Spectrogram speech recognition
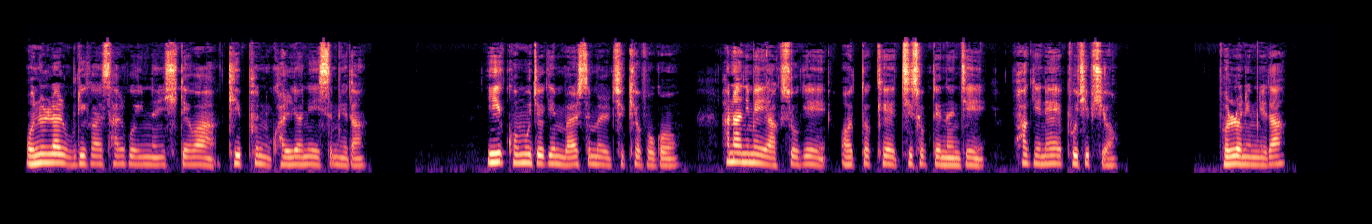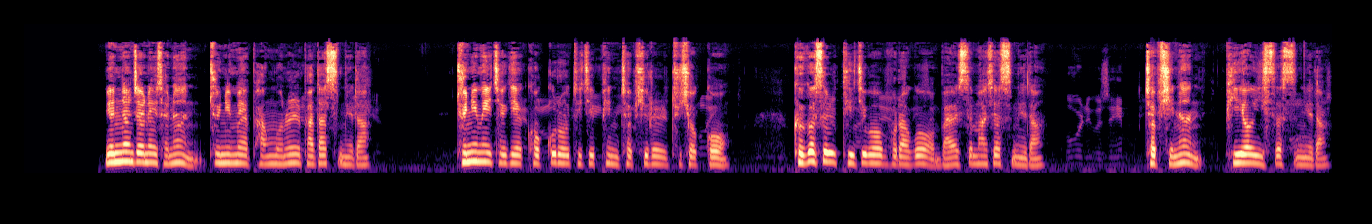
오늘날 우리가 살고 있는 시대와 깊은 관련이 있습니다. 이 고무적인 말씀을 지켜보고 하나님의 약속이 어떻게 지속되는지 확인해 보십시오. 본론입니다. 몇 년 전에 저는 주님의 방문을 받았습니다. 주님이 제게 거꾸로 뒤집힌 접시를 주셨고 그것을 뒤집어 보라고 말씀하셨습니다. 접시는 비어 있었습니다.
